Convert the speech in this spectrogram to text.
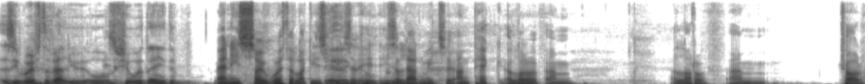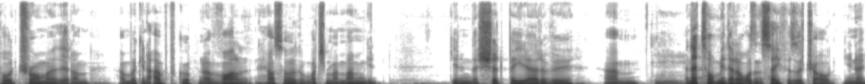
is he worth the value or should they? The, man. He's so worth it. Like he's Yeah, he's, cool, he's cool. allowed me to unpack a lot of um a lot of um childhood trauma that I'm I'm working. I've grew up in a violent household and watching my mum get getting the shit beat out of her. Um, Mm. and that taught me that I wasn't safe as a child, you know.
